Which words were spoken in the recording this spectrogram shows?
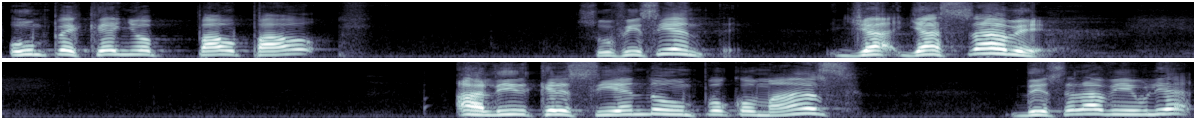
Un pequeño pau, pau, suficiente. Ya, ya sabe. Al ir creciendo un poco más, dice la Biblia,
